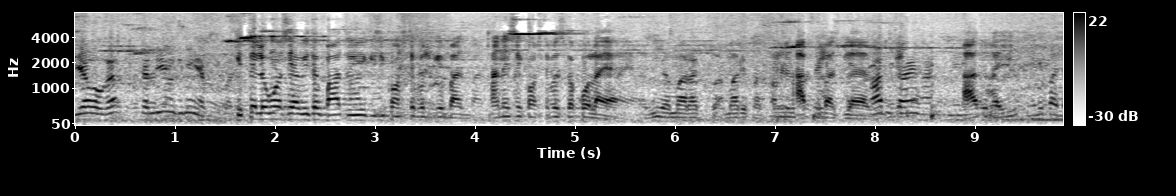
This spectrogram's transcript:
किया होगा? कर लिया कि नहीं आपके कितने लोगों से अभी तक बात हुई है किसी कांस्टेबल के बाद? थाने से कांस्टेबल का कॉल आया है। अभी हमारा हमारे पास आपके पास भी आया है? हाथ उठाइए। मेरे पास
